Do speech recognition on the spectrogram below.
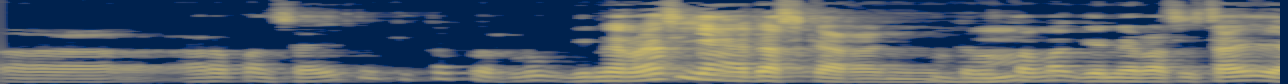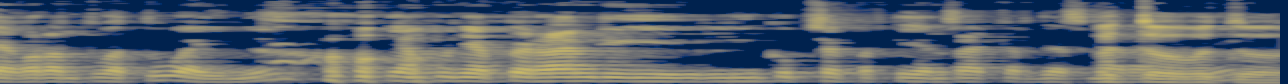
uh, harapan saya itu kita perlu generasi yang ada sekarang ini, mm -hmm. terutama generasi saya yang orang tua-tua ini yang punya peran di lingkup seperti yang saya kerja sekarang betul, ini. Betul,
